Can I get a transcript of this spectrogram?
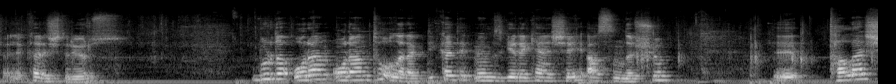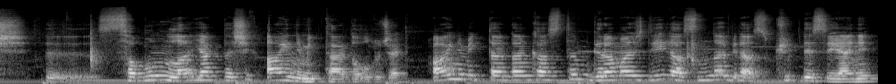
şöyle karıştırıyoruz. Burada oran orantı olarak dikkat etmemiz gereken şey aslında şu. E, talaş e, sabunla yaklaşık aynı miktarda olacak. Aynı miktardan kastım gramaj değil aslında biraz kütlesi yani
